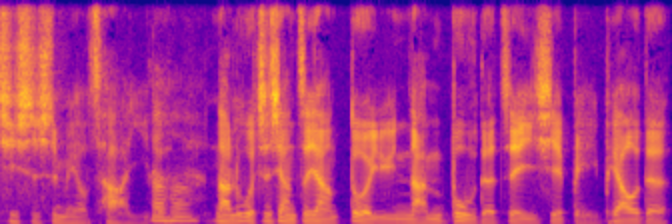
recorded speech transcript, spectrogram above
其实是没有差异的。那如果是像这样，对于南部的这一些北漂的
